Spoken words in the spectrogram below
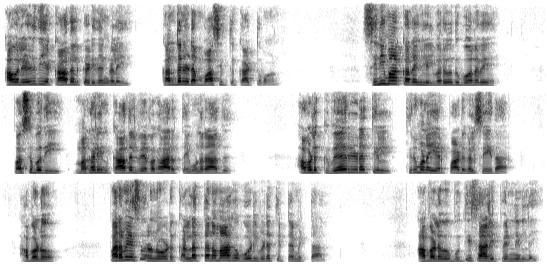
அவள் எழுதிய காதல் கடிதங்களை கந்தனிடம் வாசித்து காட்டுவான். சினிமா கதைகளில் வருவது போலவே பசுபதி மகளின் காதல் விவகாரத்தை உணராது. அவளுக்கு வேறு இடத்தில் திருமண ஏற்பாடுகள் செய்தார். அவளோ பரமேஸ்வரனோடு கள்ளத்தனமாக ஓடிவிட திட்டமிட்டாள். அவ்வளவு புத்திசாலி பெண் இல்லை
